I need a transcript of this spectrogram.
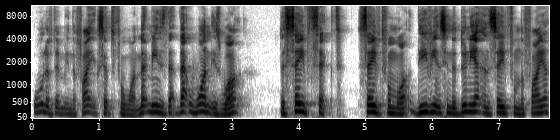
All of them in the fight except for one. That means that that one is what? the saved sect. Saved from what? Deviance in the dunya and saved from the fire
